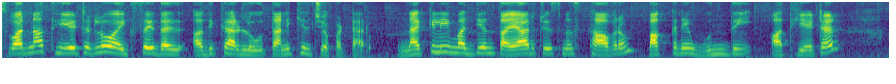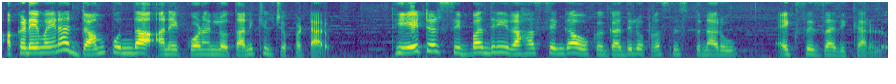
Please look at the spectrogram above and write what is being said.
స్వర్ణ థియేటర్లో ఎక్సైజ్ అధికారులు తనిఖీలు చేపట్టారు. నకిలీ మద్యం తయారు చేసిన స్థావరం పక్కనే ఉంది ఆ థియేటర్. అక్కడేమైనా డంప్ ఉందా అనే కోణంలో తనిఖీలు చేపట్టారు. థియేటర్ సిబ్బందిని రహస్యంగా ఒక గదిలో ప్రశ్నిస్తున్నారు ఎక్సైజ్ అధికారులు.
